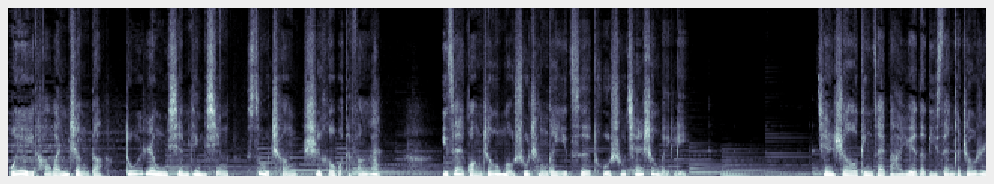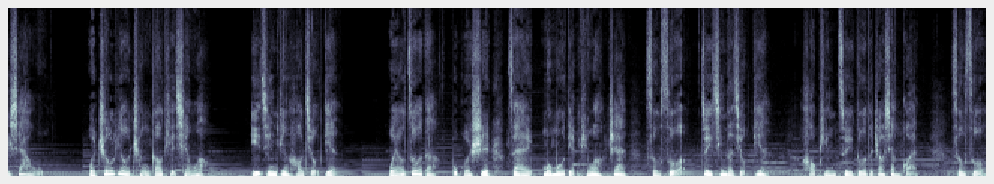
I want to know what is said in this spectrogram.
我有一套完整的多任务线并行、速成适合我的方案。以在广州某书城的一次图书签售为例，签售定在八月的第三个周日下午，我周六乘高铁前往，已经订好酒店。我要做的不过是在某某点评网站搜索最近的酒店、好评最多的照相馆，搜索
